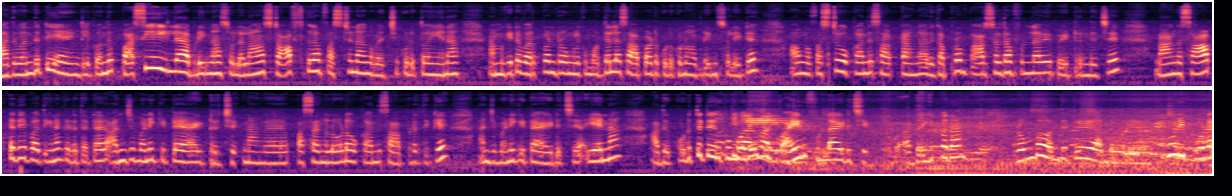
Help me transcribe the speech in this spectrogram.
அது வந்துட்டு எங்களுக்கு வந்து பசியே இல்லை அப்படின்னு தான் சொல்லலாம். ஸ்டாஃப்ஸ்க்கு தான் ஃபஸ்ட்டு நாங்கள் வச்சு கொடுத்தோம். ஏன்னா நம்மக்கிட்ட ஒர்க் பண்ணுறவங்களுக்கு முதல்ல சாப்பாடு கொடுக்கணும் அப்படின்னு சொல்லிட்டு அவங்க ஃபஸ்ட்டு உட்காந்து சாப்பிட்டாங்க. அதுக்கப்புறம் பார்சல் தான் ஃபுல்லாகவே போயிட்டு இருந்துச்சு நாங்கள் சாப்பிட்டதே பார்த்திங்கன்னா கிட்டத்தட்ட அஞ்சு மணிக்கிட்ட ஆயிட்டுருச்சு. நாங்கள் பசங்களோட உட்காந்து சாப்பிட்றதுக்கே அஞ்சு மணிக்கிட்ட ஆகிடுச்சு ஏன்னா அது கொடுத்துட்டு இருக்கும்போது வயிறு ஃபுல்லாகிடுச்சு அது இப்போ தான் ரொம்ப வந்துட்டு அந்த ஒரு பூரிப்போட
